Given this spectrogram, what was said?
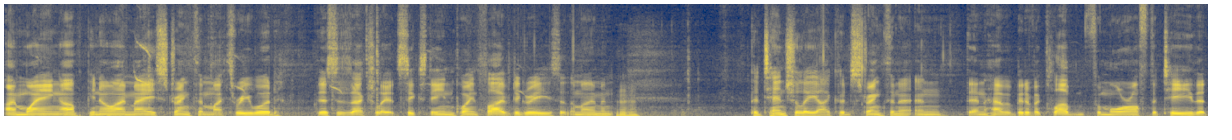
I'm weighing up. You know, I may strengthen my three wood. This is actually at 16.5 degrees at the moment. Potentially, I could strengthen it and then have a bit of a club for more off the tee. That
